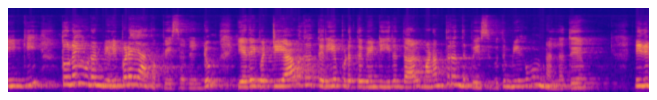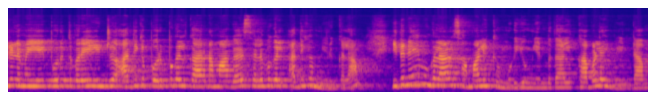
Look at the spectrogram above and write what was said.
நீக்கி துணையுடன் வெளிப்படையாக பேச வேண்டும். எதை பற்றியாவது தெரியப்படுத்த வேண்டியிருந்தால் மனம் திறந்து பேசுவது மிகவும் நல்லது. நிதி நிலைமையை பொறுத்தவரை இன்று அதிக பொறுப்புகள் காரணமாக செலவுகள் அதிகம் இருக்கலாம். இதனை உங்களால் சமாளிக்க முடியும் என்பதால் கவலை வேண்டாம்.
